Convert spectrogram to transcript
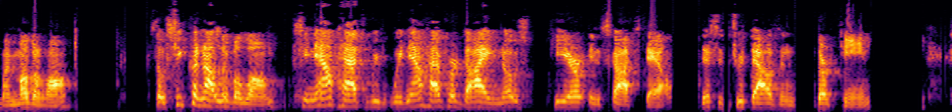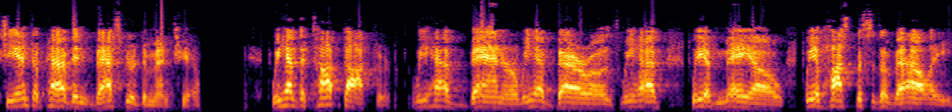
My mother in law. So she could not live alone. She now has, we, we now have her diagnosed here in Scottsdale. This is 2013. She ends up having vascular dementia. We have the top doctors. We have Banner. We have Barrows. We have we have Mayo. We have Hospice of the Valley.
